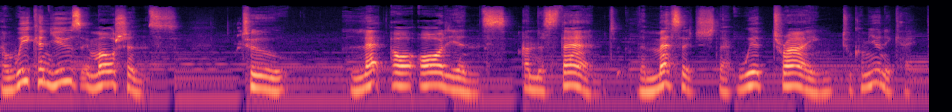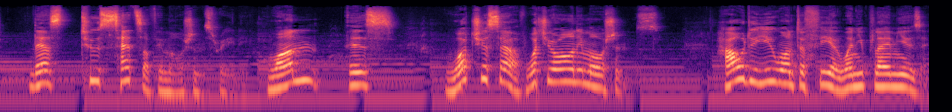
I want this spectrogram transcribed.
and we can use emotions to let our audience understand the message that we're trying to communicate. There's two sets of emotions, really. One is watch yourself, watch your own emotions. How do you want to feel when you play music?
